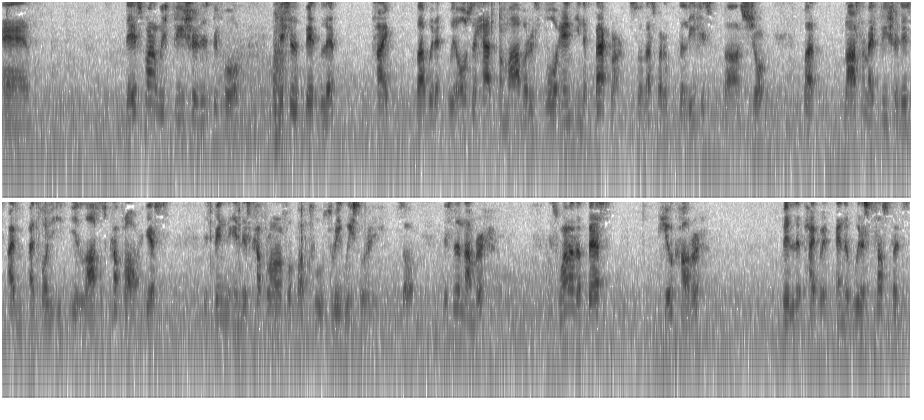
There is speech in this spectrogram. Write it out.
And this one we featured this before. This is a bit lip type, but with, we also have a marble with 4N in the background. So that's why the, leaf is uh, short. But last time I featured this, I, I told you it, it lost its cut flower. Yes, it's been in this cut flower for about two, three weeks already. So this is the number. It's one of the best pure color with lip hybrid and with a substance.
